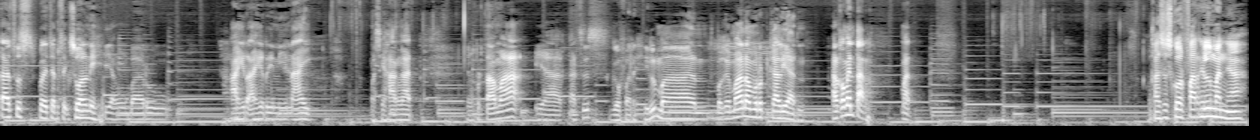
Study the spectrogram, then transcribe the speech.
kasus pelecehan seksual nih yang baru akhir-akhir ini naik, masih hangat. Yang pertama ya kasus Gofar Hilman. Bagaimana menurut kalian? Ada komentar, Mat? kasus Korfar Hilman ya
